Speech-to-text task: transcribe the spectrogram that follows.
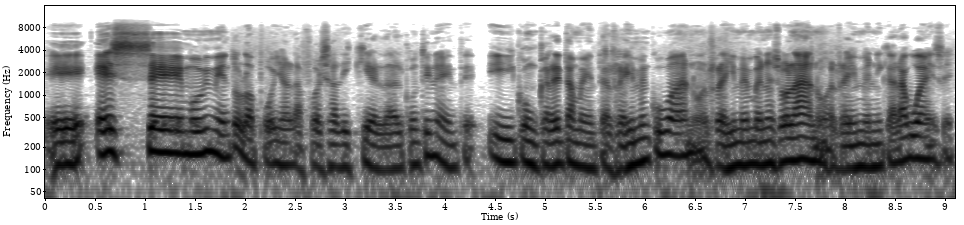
Eh, ese movimiento lo apoyan las fuerzas de izquierda del continente y concretamente el régimen cubano, el régimen venezolano, el régimen nicaragüense,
